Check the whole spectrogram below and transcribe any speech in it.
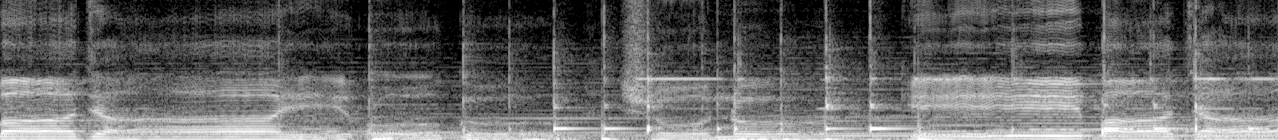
বাজায় ও গো শোনো কে বাজায়।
